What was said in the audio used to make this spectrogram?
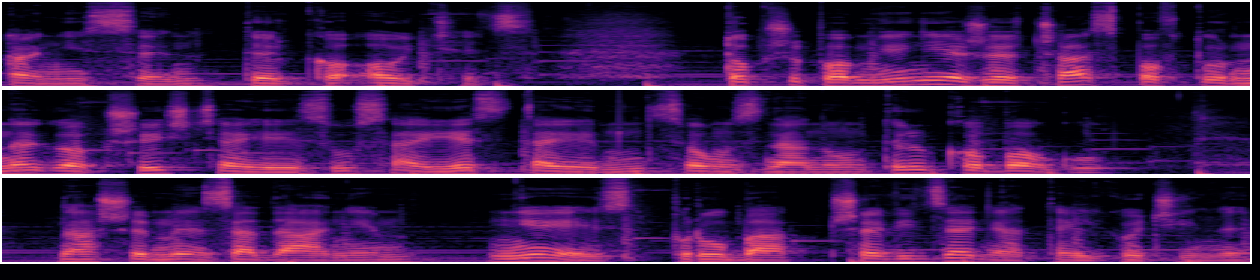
ani syn, tylko ojciec. To przypomnienie, że czas powtórnego przyjścia Jezusa jest tajemnicą znaną tylko Bogu. Naszym zadaniem nie jest próba przewidzenia tej godziny,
